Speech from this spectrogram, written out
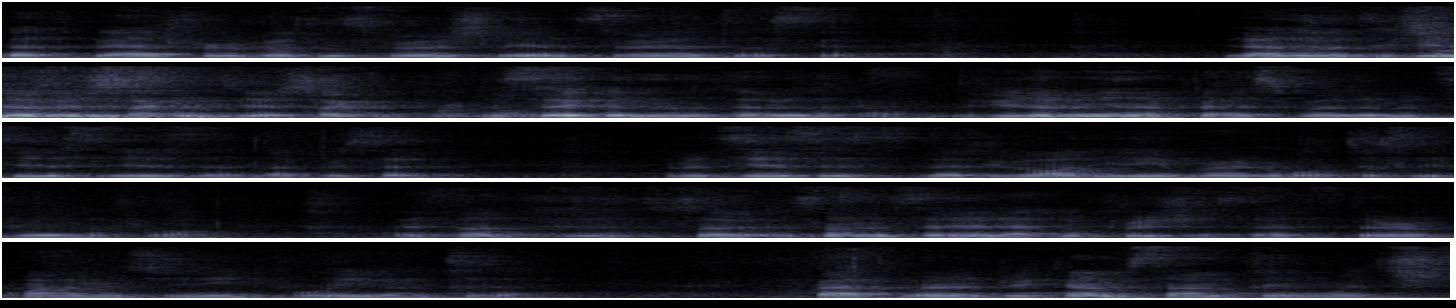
That's bad for a person spiritually, and it's very hard to escape. In other words, if So you live in the a second, the second the second and the third of the problem. If you're living in a place where the Matthias is that, like we said, the Matthias is that people aren't eating bread and water, sleeping on the floor. It's not, it's, so it's not necessarily a lack of perishus, that's the requirements you need for you to live. But when it becomes something which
